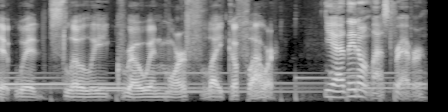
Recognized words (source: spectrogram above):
it would slowly grow and morph like a flower. Yeah, they don't last forever.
